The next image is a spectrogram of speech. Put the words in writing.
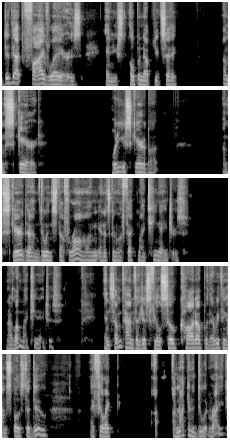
did that five layers and you opened up, you'd say, I'm scared. What are you scared about? I'm scared that I'm doing stuff wrong and it's going to affect my teenagers. And I love my teenagers. And sometimes I just feel so caught up with everything I'm supposed to do. I feel like I'm not going to do it right.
